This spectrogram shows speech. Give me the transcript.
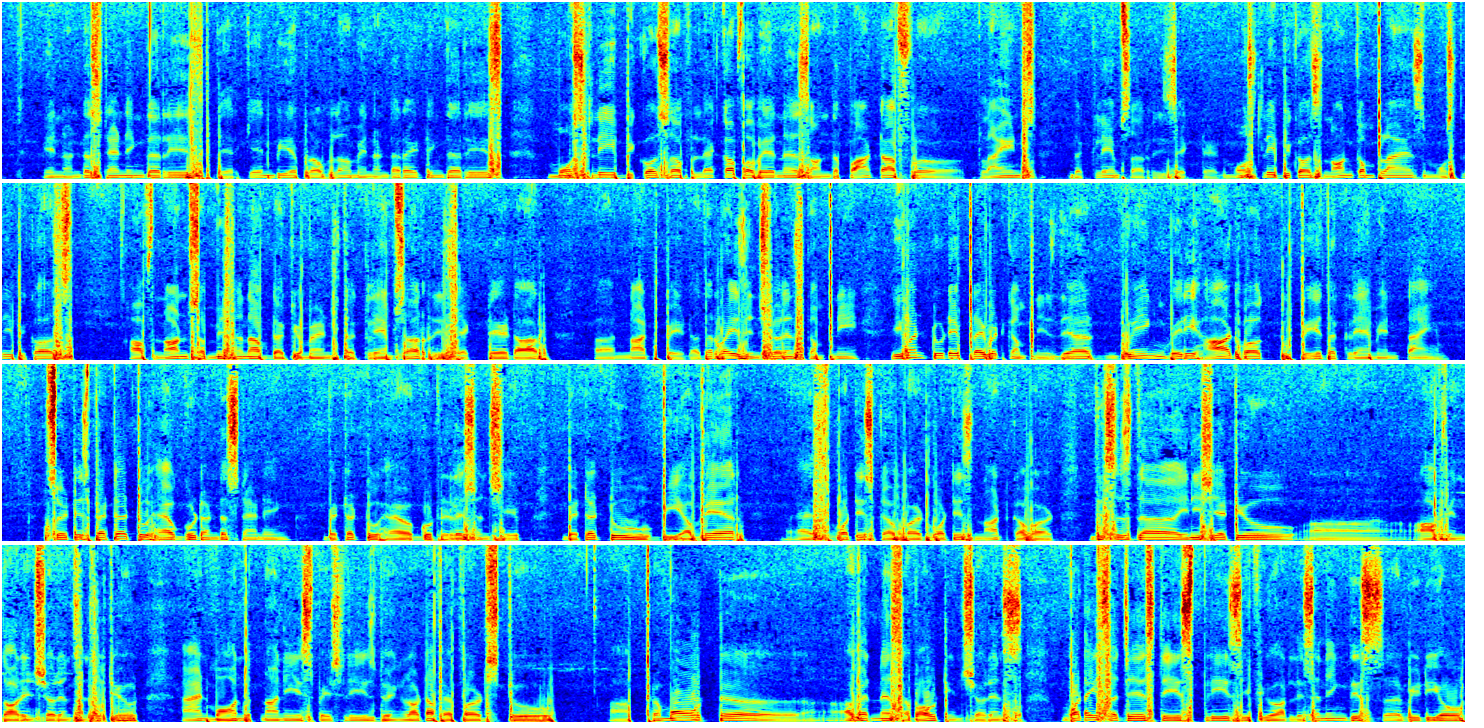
in understanding the risk, there can be a problem in underwriting the risk, mostly because of lack of awareness on the part of uh, clients. The claims are rejected mostly because non compliance, mostly because of non submission of documents, the claims are rejected or uh, not paid. Otherwise insurance company even today private companies they are doing very hard work to pay the claim in time. So it is better to have good understanding better to have good relationship better to be aware as what is covered what is not covered. This is the initiative uh, of indore insurance institute and mohan Bhatnani especially is doing a lot of efforts to uh, promote uh, awareness about insurance. What i suggest is please if you are listening this uh, video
